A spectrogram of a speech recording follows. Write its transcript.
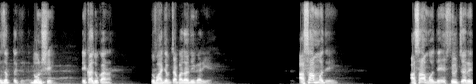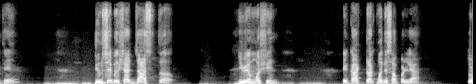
ते जप्त केलं. दोनशे एका दुकानात. तो भाजपचा पदाधिकारी आहे. आसाममध्ये आसाममध्ये सिलचर येथे तीनशे पेक्षा जास्त ईव्हीएम मशीन एका ट्रकमध्ये सापडल्या. तो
